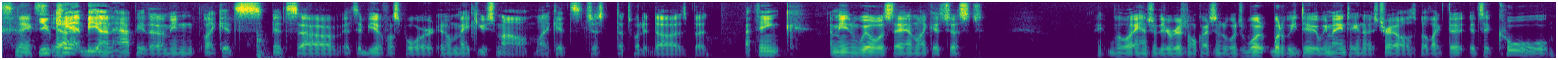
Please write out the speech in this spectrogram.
Snakes. You yeah. can't be unhappy though. I mean, like it's it's uh it's a beautiful sport. It'll make you smile. Like it's just that's what it does. But I think I mean Will was saying like it's just we'll answer the original question, which what what do we do? We maintain those trails, but like the it's a cool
